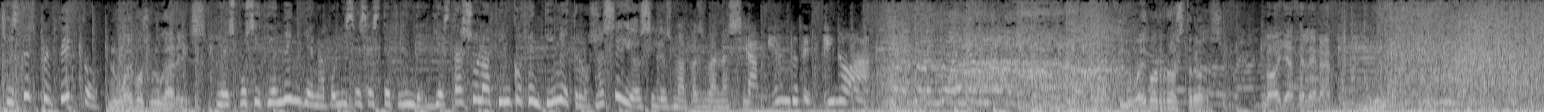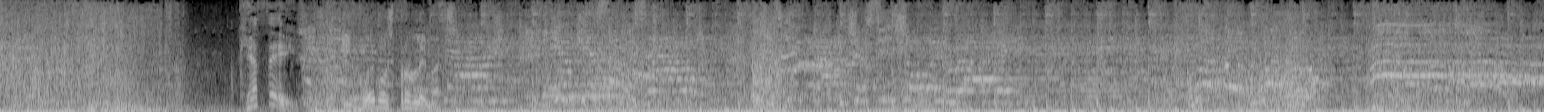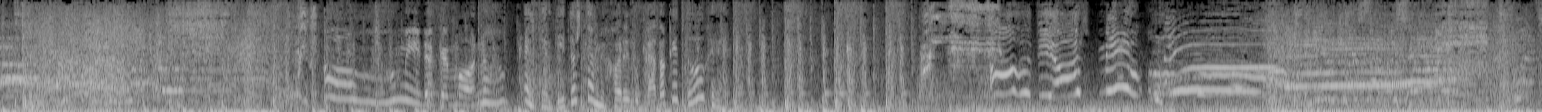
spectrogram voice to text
Esto es perfecto. nuevos lugares, La exposición de Indianapolis es este fin de y está solo a 5 centímetros. No sé yo si los mapas van así. Cambiando destino a... nuevos rostros, Voy a acelerar. ¿Qué hacéis? Y nuevos problemas. Oh, mira qué mono. El cerdito está mejor educado que tú, Greg.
